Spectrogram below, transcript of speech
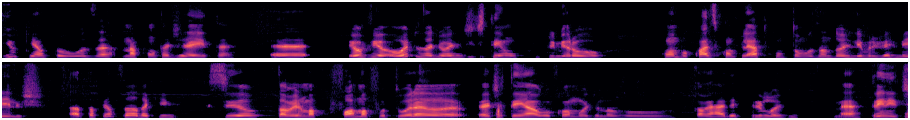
e o Kento usa na ponta direita. É, eu vi o episódio de hoje a gente tem um primeiro combo quase completo com o Tom usando dois livros vermelhos. Eu tô pensando aqui se eu, talvez numa forma futura a gente tenha algo como de novo Kamen Rider Trilogy, né? Trinity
